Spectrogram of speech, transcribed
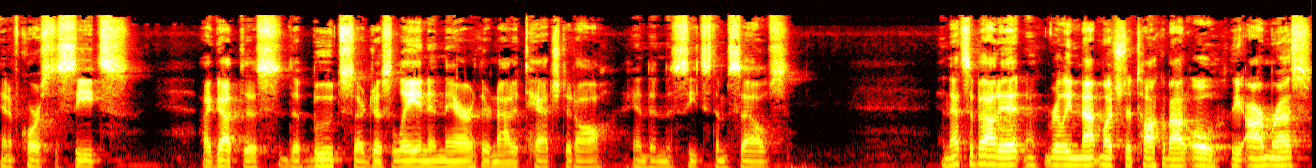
And of course the seats. I got this, the boots are just laying in there. They're not attached at all. And then the seats themselves. And that's about it. Really not much to talk about. Oh, the armrests.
